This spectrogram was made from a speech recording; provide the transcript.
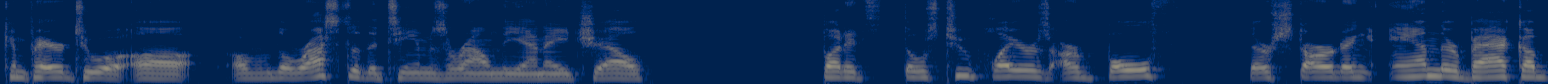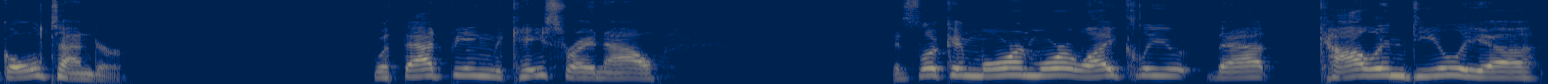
compared to uh, uh, the rest of the teams around the NHL. But it's those two players are both their starting and their backup goaltender. With that being the case right now, it's looking more and more likely that Collin Delia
